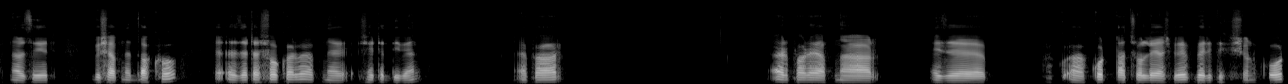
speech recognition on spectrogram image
আপনার যে বিষয়ে আপনার দক্ষ যেটা শো করবে, আপনি সেটা দিবেন। এরপর, এরপরে আপনার এই যে কোডটা চলে আসবে ভেরিফিকেশন কোড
